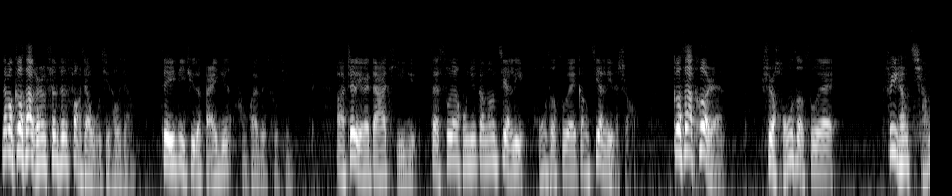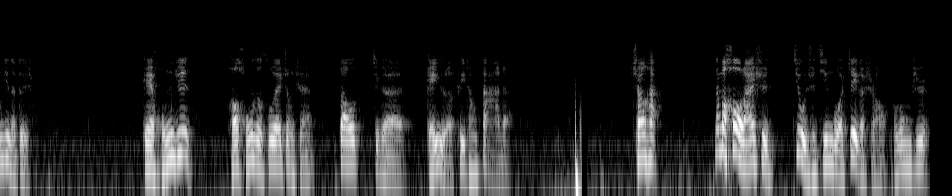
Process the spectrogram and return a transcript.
那么，哥萨克人纷纷放下武器投降。这一地区的白军很快被肃清，啊，这里给大家提一句，在苏联红军刚刚建立、红色苏维埃刚建立的时候，哥萨克人是红色苏维埃非常强劲的对手，给红军和红色苏维埃政权遭这个给予了非常大的伤害。那么后来是就是经过这个时候，伏龙芝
